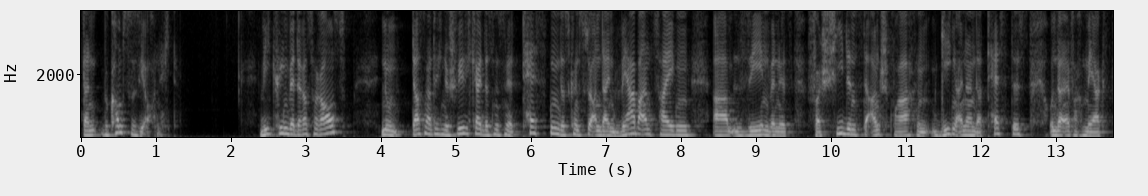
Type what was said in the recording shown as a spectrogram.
dann bekommst du sie auch nicht. Wie kriegen wir das heraus? Nun, das ist natürlich eine Schwierigkeit, das müssen wir testen, das kannst du an deinen Werbeanzeigen äh, sehen, wenn du jetzt verschiedenste Ansprachen gegeneinander testest und dann einfach merkst,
